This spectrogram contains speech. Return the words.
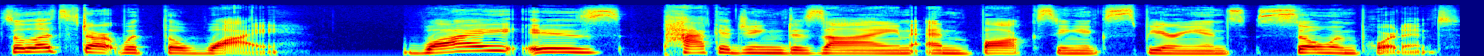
So, let's start with the why. Why is packaging design and boxing experience so important?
